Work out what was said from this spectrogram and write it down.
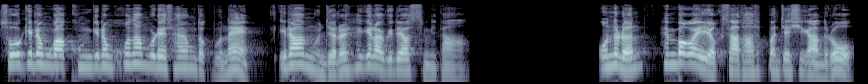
소기름과 콩기름 혼합물의 사용 덕분에 이러한 문제를 해결하게 되었습니다. 오늘은 햄버거의 역사 다섯 번째 시간으로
